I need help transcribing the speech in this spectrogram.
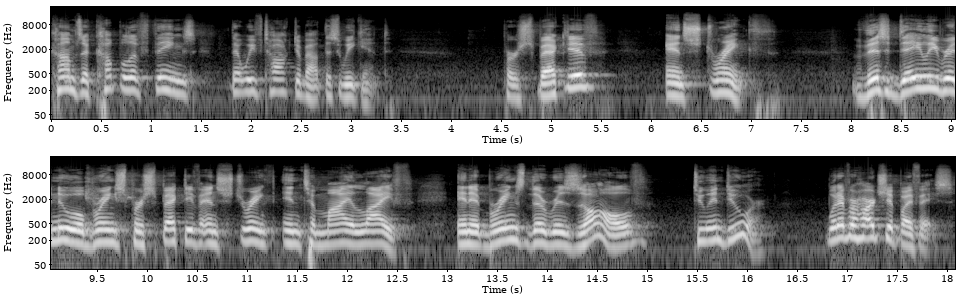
comes a couple of things that we've talked about this weekend perspective and strength. This daily renewal brings perspective and strength into my life, and it brings the resolve to endure whatever hardship I face.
